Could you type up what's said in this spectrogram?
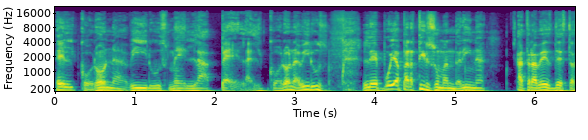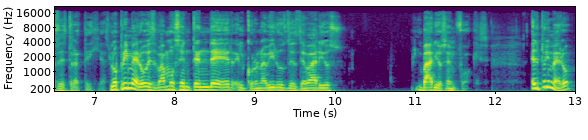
el coronavirus me la pela, el coronavirus le voy a partir su mandarina a través de estas estrategias. Lo primero es vamos a entender el coronavirus desde varios, varios enfoques. El primero,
